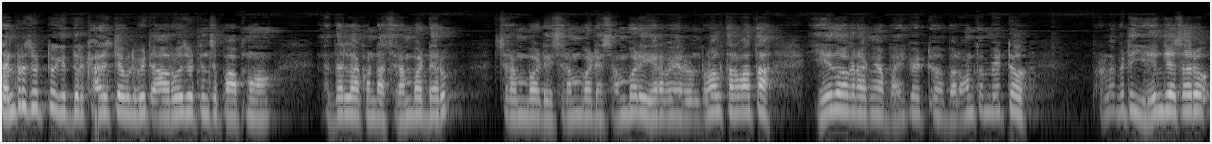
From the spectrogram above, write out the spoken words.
తండ్రి చుట్టూ ఇద్దరు కానిస్టేబుల్ పెట్టి ఆ రోజు నుంచి పాపం నిద్ర లేకుండా శ్రమపడ్డారు. శ్రమపడి శ్రమపడి శ్రమపడి ఇరవై రెండు రోజుల తర్వాత ఏదో ఒక రకంగా భయపెట్టు బలవంతం పెట్టు ప్రలోభెట్టి ఏం చేశారు?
